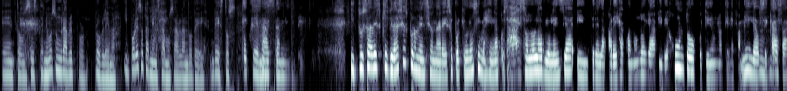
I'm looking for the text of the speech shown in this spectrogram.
Entonces tenemos un grave problema y por eso también estamos hablando de, de estos temas. Exactamente. Y tú sabes que gracias por mencionar eso, porque uno se imagina, pues, ay, solo la violencia entre la pareja cuando uno ya vive junto, o tiene, uno tiene familia, o se casa,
